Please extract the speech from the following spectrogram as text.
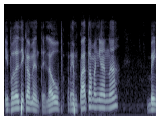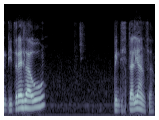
Hipotéticamente, la U empata mañana, 23 la U, 27 Alianza.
